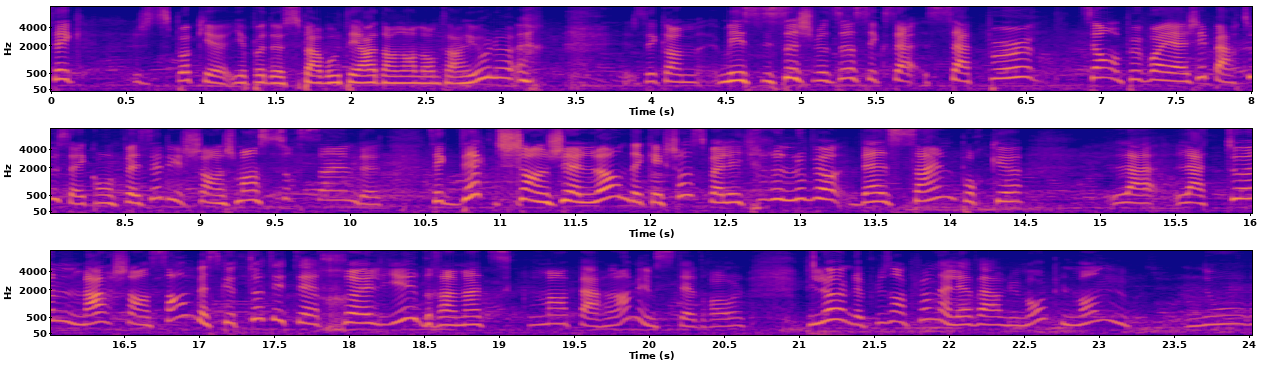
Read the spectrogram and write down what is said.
C'est que, je dis pas qu'il n'y a, pas de super beau théâtre dans le nord de l'Ontario. Là. c'est comme, mais c'est ça, je veux dire, c'est que ça peut... On peut voyager partout. C'est qu'on faisait des changements sur scène. C'est que dès que tu changeais l'ordre de quelque chose, il fallait écrire une nouvelle scène pour que la, la toune marche ensemble parce que tout était relié dramatiquement parlant, même si c'était drôle. Puis là, de plus en plus, on allait vers l'humour, puis le monde nous,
